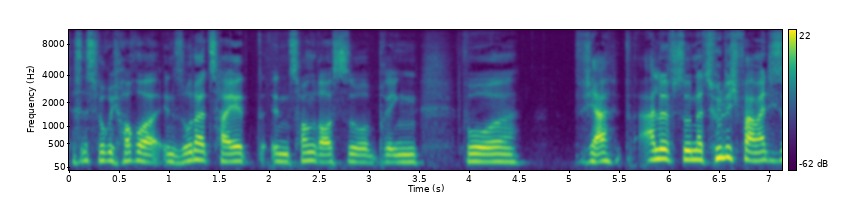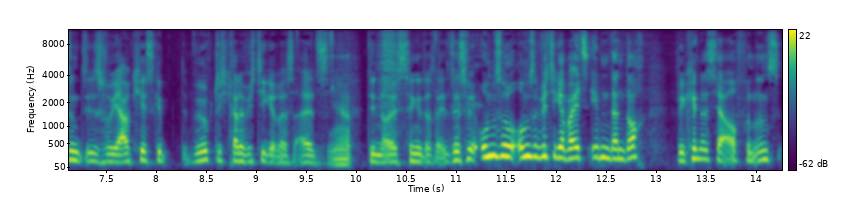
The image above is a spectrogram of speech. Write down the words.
das ist wirklich Horror, in so einer Zeit einen Song rauszubringen, wo ja, alle so natürlich vermeintlich sind, so, ja, okay, es gibt wirklich gerade Wichtigeres als Ja. die neue Single. Das Deswegen umso, umso wichtiger, weil es eben dann doch, wir kennen das ja auch von uns,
